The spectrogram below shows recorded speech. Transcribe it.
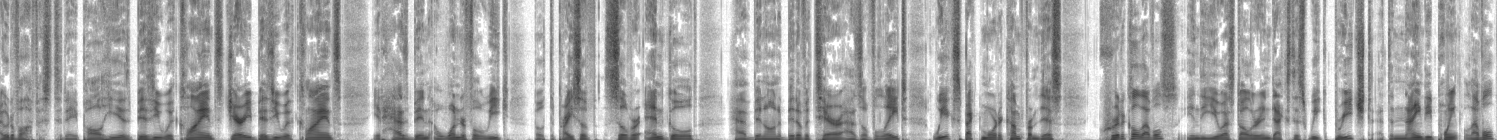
out of office today, Paul. He is busy with clients. Jerry, busy with clients. It has been a wonderful week. Both the price of silver and gold have been on a bit of a tear as of late. We expect more to come from this. Critical levels in the US dollar index this week breached at the 90 point level,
